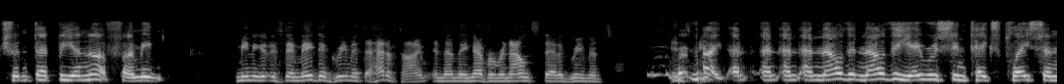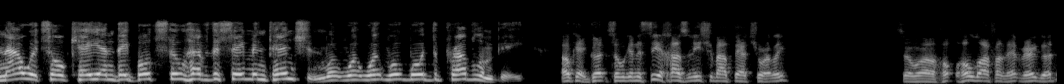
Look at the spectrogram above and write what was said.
shouldn't that be enough? I mean, meaning if they made the agreement ahead of time and then they never renounced that agreement. right, and, and and and now that now the Erusin takes place, and now it's okay, and they both still have the same intention. What what what what would the problem be? Okay, good. So we're going to see a Chazon Ish about that shortly. So uh, hold off on that. Very good.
